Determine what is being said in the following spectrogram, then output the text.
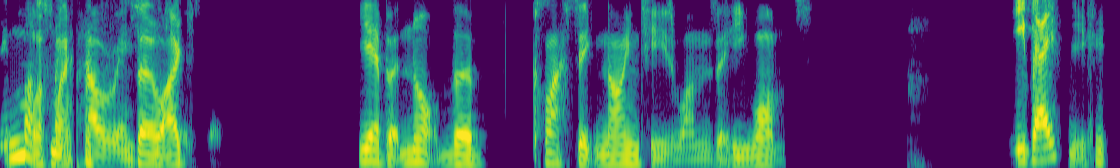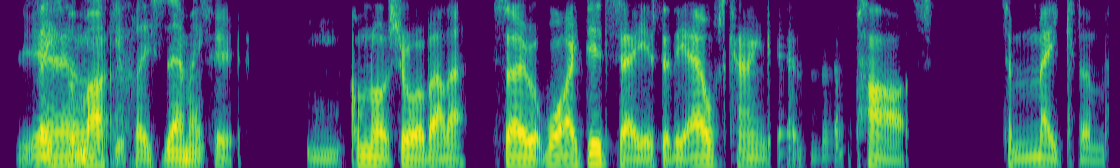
They must What's make my- Power Rangers. So I- yeah, but not the classic 90s ones that he wants. eBay. You can, yeah, Facebook well, Marketplace there, mate. too. Mm. I'm not sure about that. So what I did say is that the elves can't get the parts to make them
